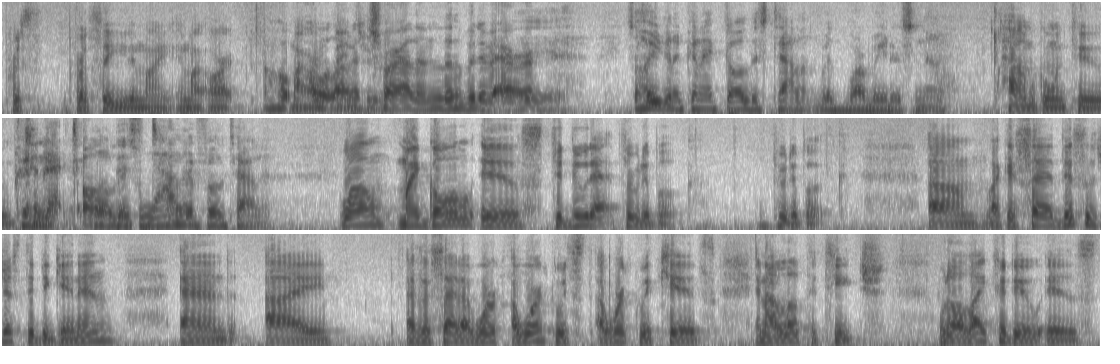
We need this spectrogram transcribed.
proceed in my in my art. a whole, my whole lot of trial and a little bit of error. Yeah. So how are you going to connect all this talent with Barbados now? How I'm going to Connect all this, this talent. wonderful talent. Well, my goal is to do that through the book, through the book. Um, like I said, this is just the beginning, and I, as I said, I work, I worked with, I worked with kids, and I love to teach. What I like to do is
